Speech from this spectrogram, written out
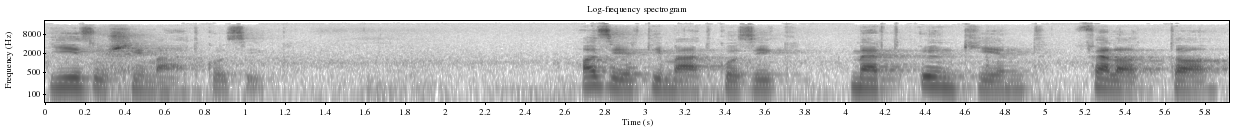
Jézus imádkozik. Azért imádkozik, mert önként feladta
